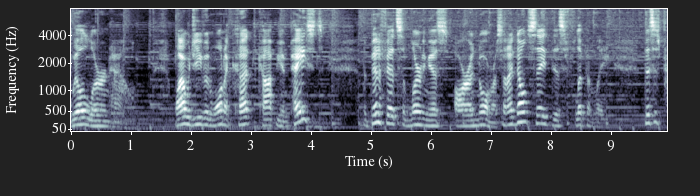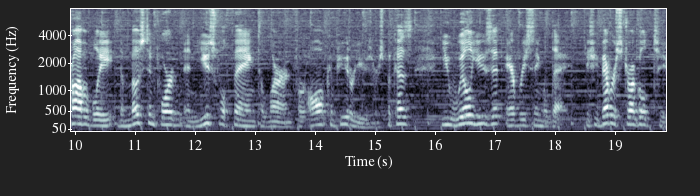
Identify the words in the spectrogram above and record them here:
will learn how. Why would you even want to cut, copy, and paste? The benefits of learning this are enormous, and I don't say this flippantly. This is probably the most important and useful thing to learn for all computer users because you will use it every single day. If you've ever struggled to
